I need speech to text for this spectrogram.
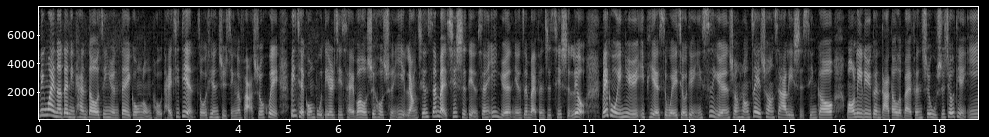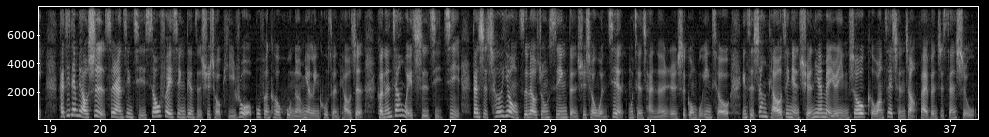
另外呢，带您看到晶圆代工龙头台积电昨天举行了法说会，并且公布第二季财报，税后纯益两千三百七十点三亿元，年增百分之七十六，每股盈余 EPS 为九点一四元，双双再创下历史新高，毛利率更达到了百分之五十九点一。台积电表示，虽然近期消费性电子需求疲弱，部分客户呢面临库存调整，可能将维持几季，但是车用资料中心等需需求稳健，目前产能仍是供不应求，因此上调今年全年美元营收，渴望再成长百分之三十五。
